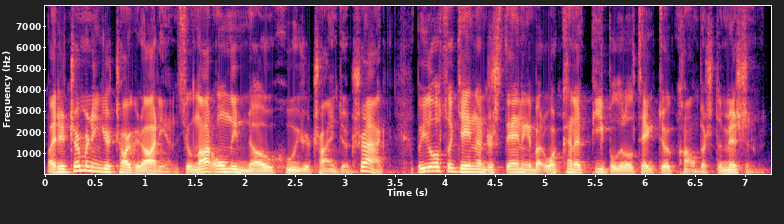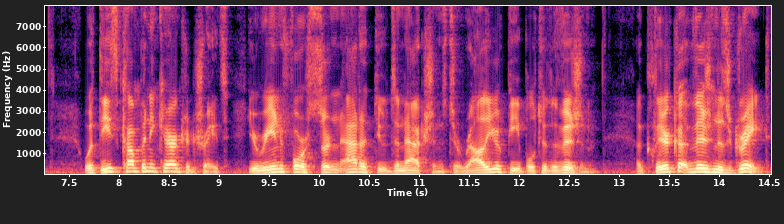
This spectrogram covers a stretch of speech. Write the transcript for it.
By determining your target audience, you'll not only know who you're trying to attract, but you'll also gain understanding about what kind of people it'll take to accomplish the mission. With these company character traits, you reinforce certain attitudes and actions to rally your people to the vision. A clear cut vision is great,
